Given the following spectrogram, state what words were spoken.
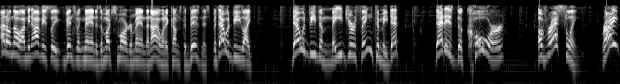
I don't know. I mean, obviously, Vince McMahon is a much smarter man than I when it comes to business. But that would be like, that would be the major thing to me. That That is the core of wrestling, right?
